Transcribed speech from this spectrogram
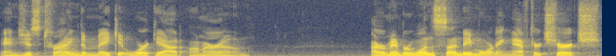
and just trying to make it work out on our own. I remember one Sunday morning after church,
